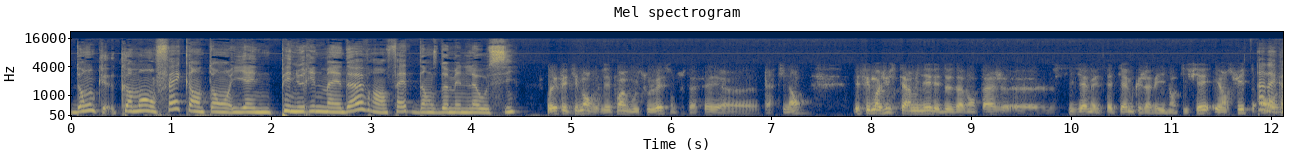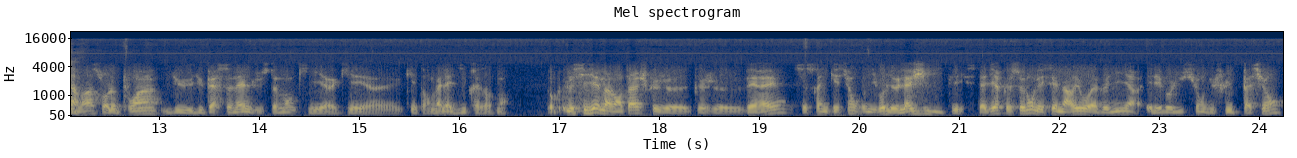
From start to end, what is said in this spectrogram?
Donc, comment on fait quand on il y a une pénurie de main d'œuvre en fait dans ce domaine-là aussi? Oui, effectivement, les points que vous soulevez sont tout à fait pertinents. Laissez-moi juste terminer les deux avantages, euh, le sixième et le septième que j'avais identifiés, et ensuite ah, on reviendra sur le point du, du personnel justement qui, euh, qui, est, euh, qui est en maladie présentement. Donc, le sixième avantage que je, que je verrais, ce serait une question au niveau de l'agilité. C'est-à-dire que selon les scénarios à venir et l'évolution du flux de patients,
